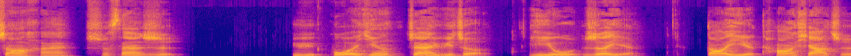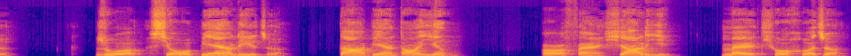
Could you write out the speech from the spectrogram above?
伤寒十三日，欲过经战瘀者，已有热也，当以汤下之。若小便利者，大便当硬，而反下利，脉调和者，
